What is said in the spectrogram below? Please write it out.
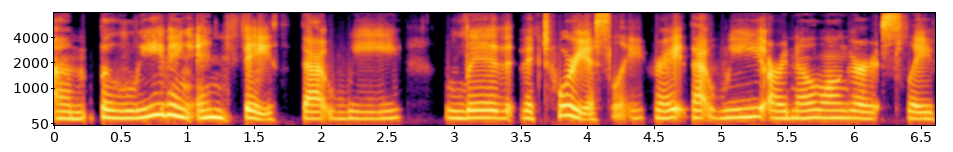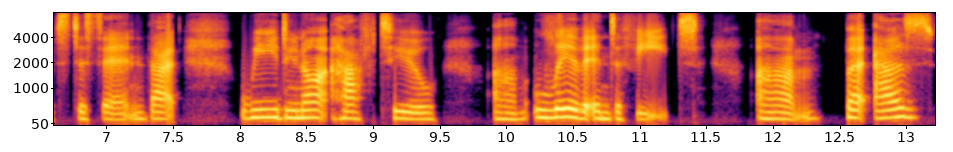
um, believing in faith that we live victoriously, right? That we are no longer slaves to sin, that we do not have to um, live in defeat. Um, but as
